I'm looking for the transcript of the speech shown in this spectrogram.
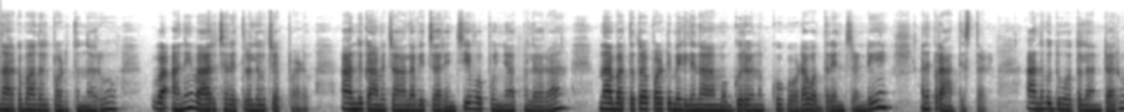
నరకబాధలు పడుతున్నారు. అని వారి చరిత్రలో చెప్పాడు. అందుకు ఆమె చాలా విచారించి ఓ పుణ్యాత్ములారా నా భర్తతో పాటు మిగిలిన ముగ్గురుకు కూడా ఉద్ధరించండి అని ప్రార్థిస్తాడు. అందుకు దూతలు అంటారు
